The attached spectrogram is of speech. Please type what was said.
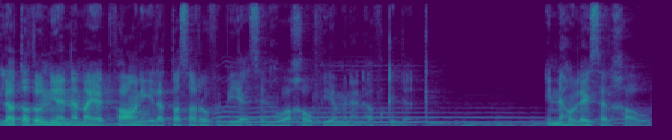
لا تظني أن ما يدفعني إلى التصرف بيأس هو خوفي من أن أفقدك. إنه ليس الخوف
